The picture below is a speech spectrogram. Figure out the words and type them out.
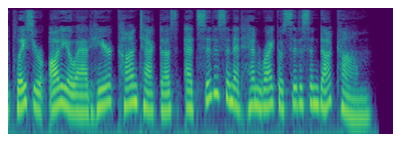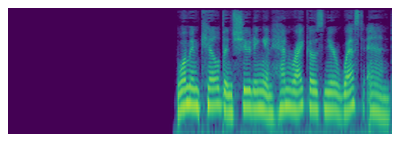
To place your audio ad here, contact us at citizen at henricocitizen.com. Woman killed in shooting in Henrico's near West End.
